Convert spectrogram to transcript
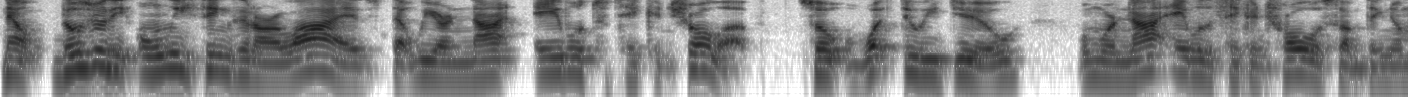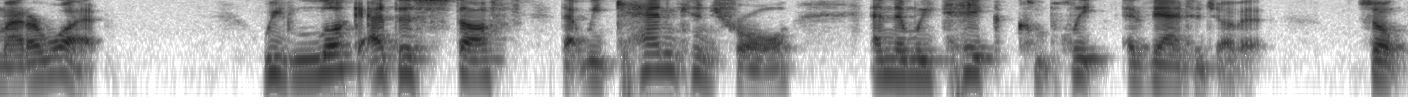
Now, those are the only things in our lives that we are not able to take control of. So, what do we do when we're not able to take control of something no matter what? We look at the stuff that we can control and then we take complete advantage of it. So,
